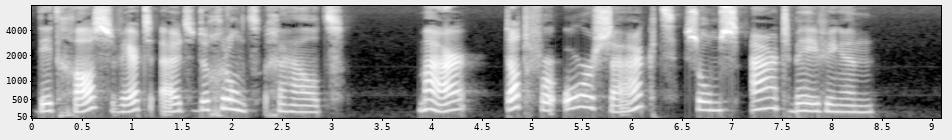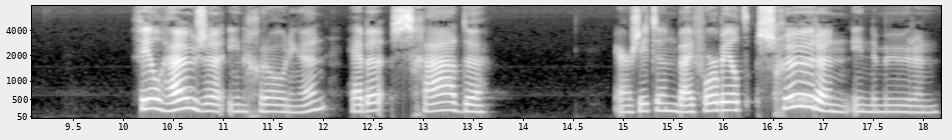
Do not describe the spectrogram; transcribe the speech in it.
Dit gas werd uit de grond gehaald. Maar dat veroorzaakt soms aardbevingen. Veel huizen in Groningen hebben schade. Er zitten bijvoorbeeld scheuren in de muren.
